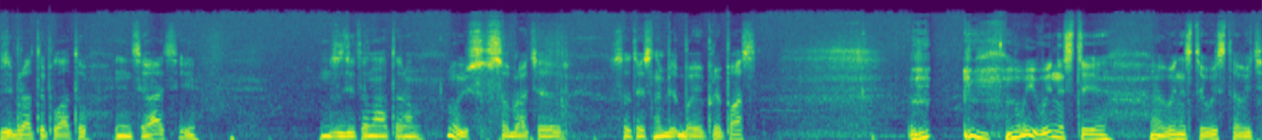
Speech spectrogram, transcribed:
Зібрати плату ініціації з детонатором. Ну і зібрати, соответственно, боєприпас. Ну і винести, винести, виставити.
